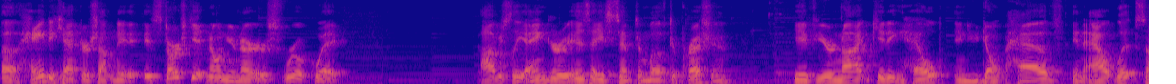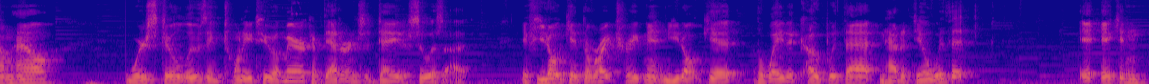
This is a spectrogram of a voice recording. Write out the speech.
uh, handicapped or something, it, it starts getting on your nerves real quick. Obviously, anger is a symptom of depression. If you're not getting help and you don't have an outlet somehow, we're still losing 22 American veterans a day to suicide. If you don't get the right treatment and you don't get the way to cope with that and how to deal with it, it, it can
